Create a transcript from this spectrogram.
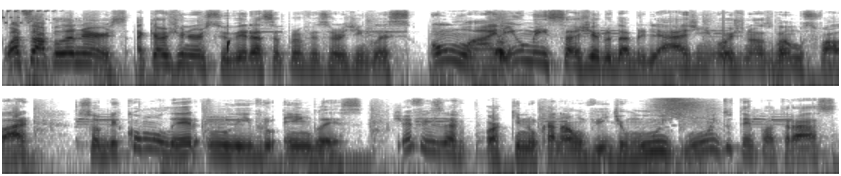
What's up, learners? Aqui é o Junior Silveira, seu professor de inglês online e o mensageiro da brilhagem. Hoje nós vamos falar sobre como ler um livro em inglês. Já fiz aqui no canal um vídeo muito, muito tempo atrás,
